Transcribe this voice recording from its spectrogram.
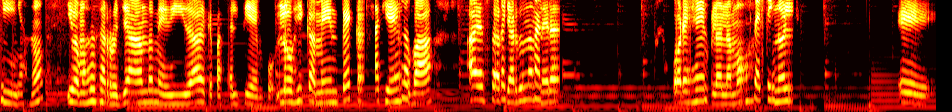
niñas, ¿no? Y vamos desarrollando a medida de que pasa el tiempo. Lógicamente, cada quien lo va a desarrollar de una manera. Por ejemplo, hablamos de signo eh,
